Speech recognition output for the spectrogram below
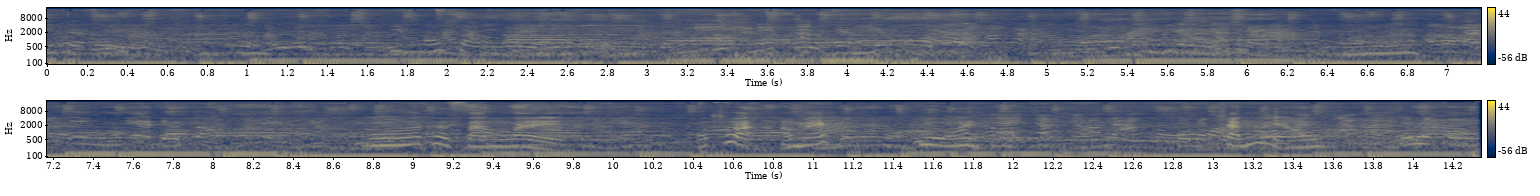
นี่จะกินเขาสั่งไว้เออถ้าสั่งไว้เอาถั่วเอาไหมคือไหมฉันไม่เอาคนละกอง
